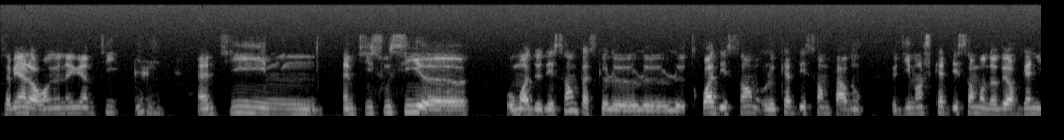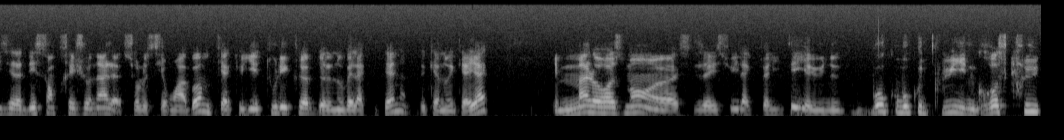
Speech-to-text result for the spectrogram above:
très, bien. Alors, on a eu un petit, un petit, hum, un petit souci euh, au mois de décembre parce que le, le, le 3 décembre, le 4 décembre, pardon, le dimanche 4 décembre, on devait organiser la descente régionale sur le Ciron à Baume qui accueillait tous les clubs de la Nouvelle-Aquitaine de canoë-kayak. Et malheureusement, euh, si vous avez suivi l'actualité, il y a eu beaucoup, beaucoup de pluie, une grosse crue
